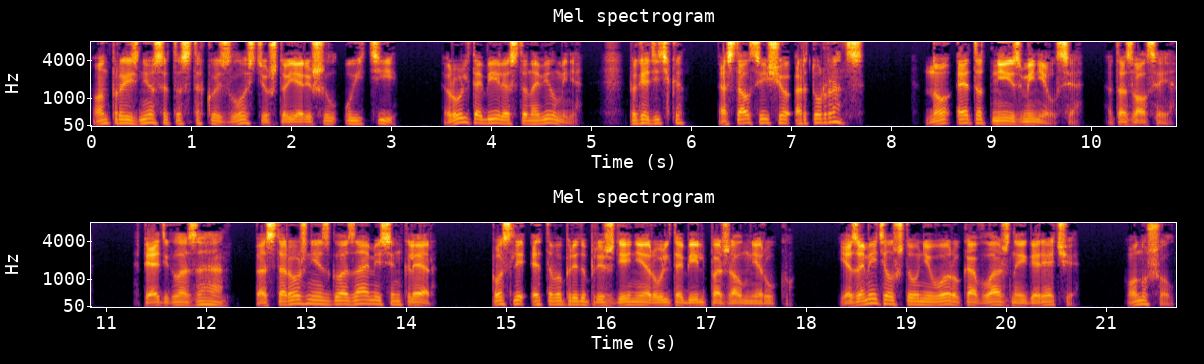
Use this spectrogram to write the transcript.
Он произнес это с такой злостью, что я решил уйти. Рультабиль остановил меня. «Погодите-ка, остался еще Артур Ранс». «Но этот не изменился», — отозвался я. «Опять глаза. Осторожнее с глазами, Синклер». После этого предупреждения Рультабиль пожал мне руку. Я заметил, что у него рука влажная и горячая. Он ушел.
